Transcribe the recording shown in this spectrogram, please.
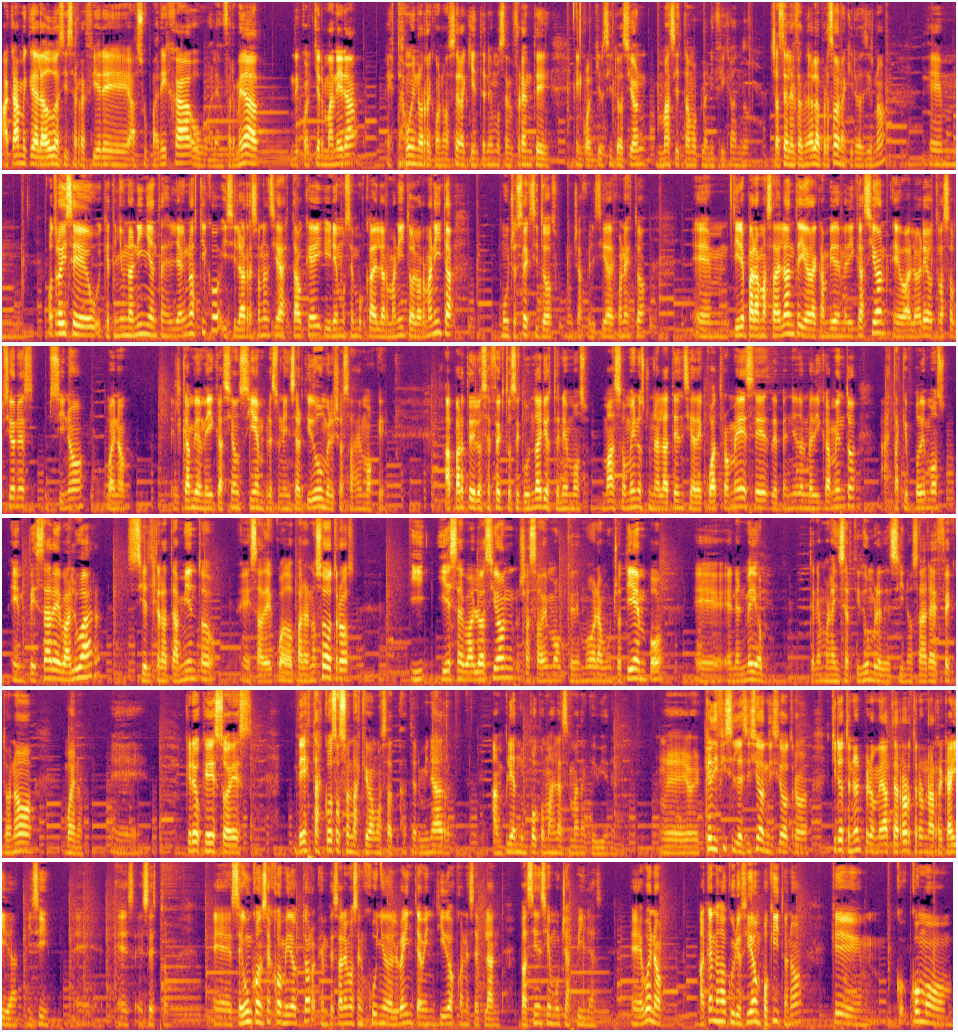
acá me queda la duda si se refiere a su pareja o a la enfermedad. De cualquier manera, está bueno reconocer a quién tenemos enfrente en cualquier situación, más si estamos planificando, ya sea la enfermedad o la persona, quiero decir, ¿no? Em, otro dice que tenía una niña antes del diagnóstico y si la resonancia está ok, iremos en busca del hermanito o la hermanita. Muchos éxitos, muchas felicidades con esto. Em, tiré para más adelante y ahora cambié de medicación. Evaluaré otras opciones. Si no, bueno, el cambio de medicación siempre es una incertidumbre. Ya sabemos que Aparte de los efectos secundarios, tenemos más o menos una latencia de 4 meses, dependiendo del medicamento, hasta que podemos empezar a evaluar si el tratamiento es adecuado para nosotros. Y, esa evaluación ya sabemos que demora mucho tiempo. Eh, en el medio tenemos la incertidumbre de si nos hará efecto o no. Bueno, eh, creo que eso es... De estas cosas son las que vamos a terminar ampliando un poco más la semana que viene. Eh, qué difícil decisión, dice otro. Quiero tener, pero me da terror tener una recaída. Y sí, eh, es, esto. Eh, según consejo de mi doctor, empezaremos en junio del 2022 con ese plan. Paciencia y muchas pilas. bueno, acá nos da curiosidad un poquito, ¿no? cómo,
